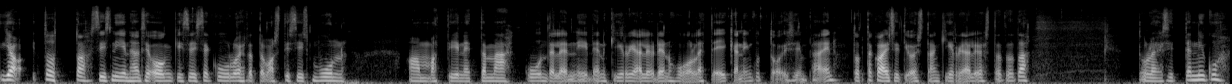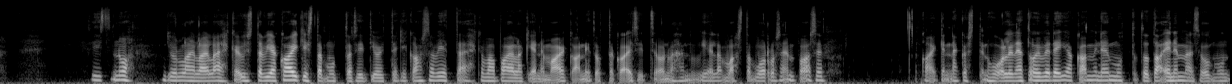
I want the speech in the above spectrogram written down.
ja totta, siis niinhän se onkin, siis se kuuluu ehdottomasti siis mun ammattiin, että mä kuuntelen niiden kirjailijoiden huolet, eikä niin kuin toisinpäin. Totta kai sitten joistain kirjailijoista tota, tulee sitten niin kuin, siis no jollain lailla ehkä ystäviä kaikista, mutta sitten joidenkin kanssa viettää ehkä vapaillakin enemmän aikaa, niin totta kai sitten se on vähän vielä vastavuoroisempaa se kaiken näköisten huolin ja toiveiden jakaminen, mutta tota, enemmän se on mun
